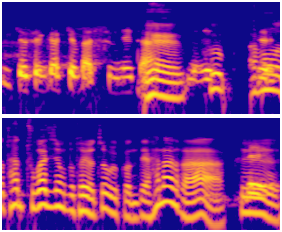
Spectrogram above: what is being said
이렇게 생각해 봤습니다. 네. 네. 그, 뭐, 네. 한두 가지 정도 더 여쭤볼 건데, 하나가, 그, 네.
